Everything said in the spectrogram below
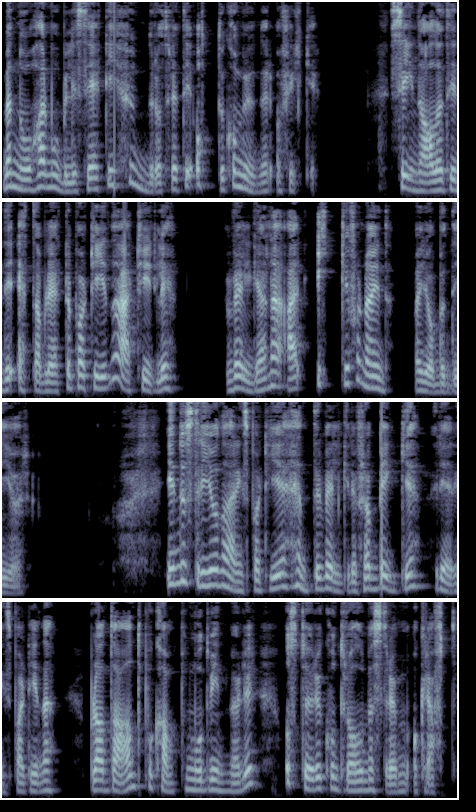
men nå har mobilisert i 138 kommuner og fylker. Signalet til de etablerte partiene er tydelig. Velgerne er ikke fornøyd med jobben de gjør. Industri- og Næringspartiet henter velgere fra begge regjeringspartiene, annet på kampen mot vindmøller og større kontroll med strøm og kraft.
